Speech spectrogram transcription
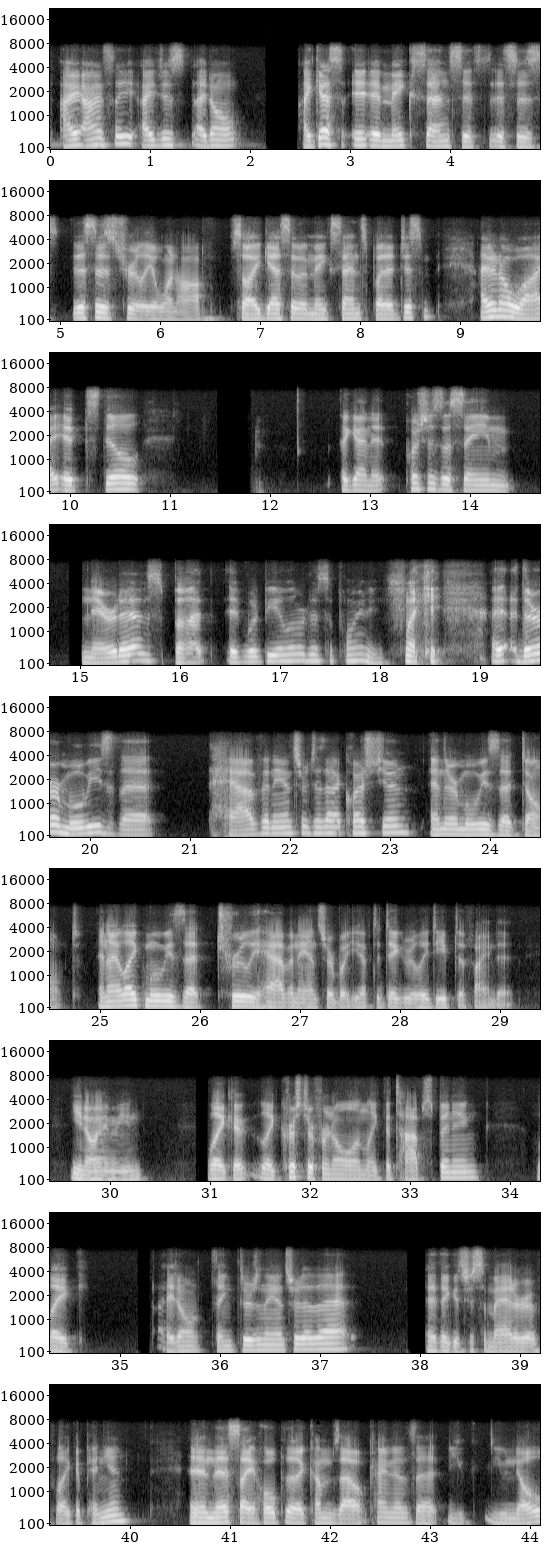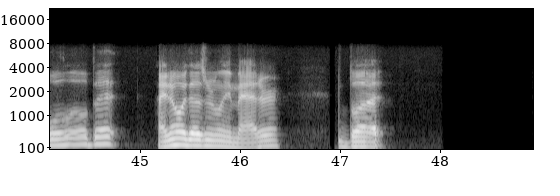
I honestly I just I don't I guess it, it makes sense if this is this is truly a one off. So I guess it would make sense, but it just I don't know why. It still again it pushes the same narratives, but it would be a little disappointing. Like I, there are movies that have an answer to that question and there are movies that don't. And I like movies that truly have an answer, but you have to dig really deep to find it. You know what I mean? Like uh, like Christopher Nolan, like the top spinning, like I don't think there's an answer to that. I think it's just a matter of like opinion. And in this, I hope that it comes out kind of that you you know a little bit. I know it doesn't really matter, but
